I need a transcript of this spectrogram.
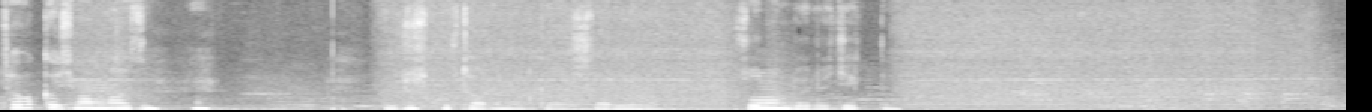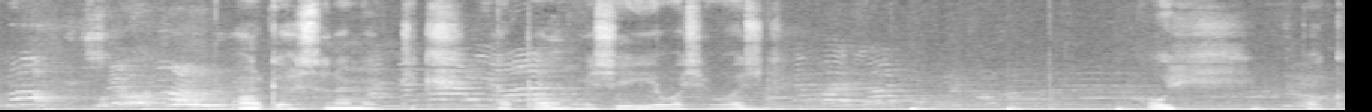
Çabuk kaçmam lazım. Hı. Ucuz kurtardım arkadaşlar ya. Son anda ölecektim. Arkadaşlar hemen dik yapalım ve şeyi yavaş yavaş. Oy bak.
